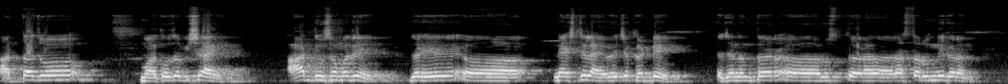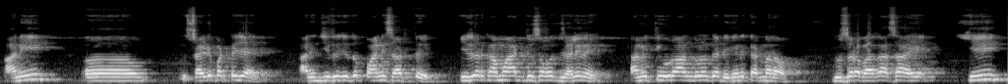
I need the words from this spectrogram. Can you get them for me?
आत्ता जो महत्त्वाचा विषय आहे आठ दिवसामध्ये जर हे नॅशनल हायवेचे खड्डे त्याच्यानंतर रुस्त र- रस्ता रुंदीकरण आणि साईडपट्टे जे आहेत आणि जिथं जिथं पाणी साठते ही जर कामं आठ दिवसामध्ये झाली नाही आम्ही तीव्र आंदोलन त्या ठिकाणी करणार आहोत. दुसरा भाग असा आहे की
